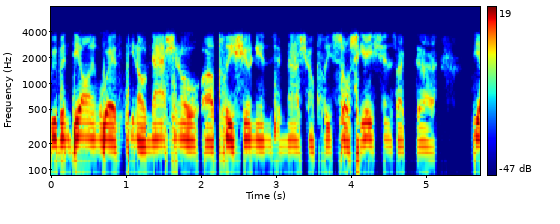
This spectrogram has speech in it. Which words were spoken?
We've been dealing with, you know, national uh, police unions and national police associations like the the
